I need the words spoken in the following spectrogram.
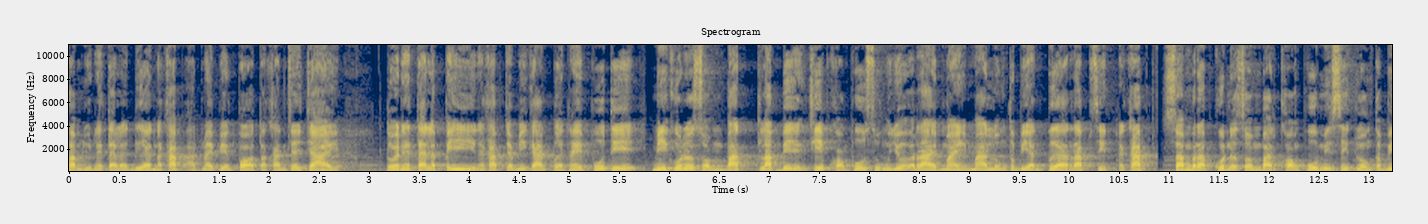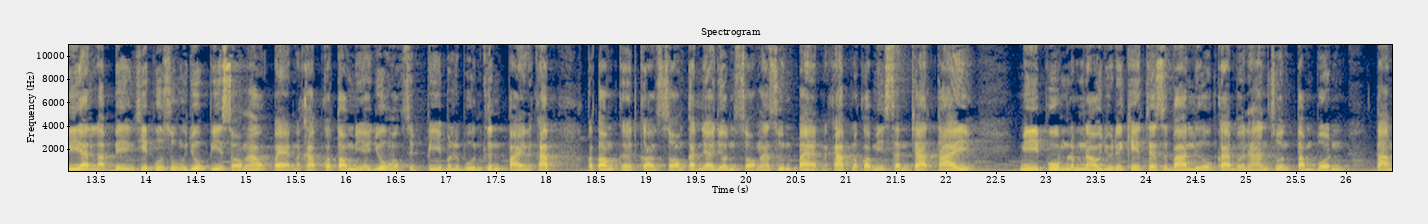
ทำอยู่ในแต่ละเดือนนะครับอาจไม่เพียงพอต่อการใช้จ่าย โดยในแต่ละปีนะครับจะมีการเปิดให้ผู้ที่มีคุณสมบัติรับเบี้ยยังชีพของผู้สูงอายุรายใหม่มาลงทะเบียนเพื่อรับสิทธิ์นะครับสำหรับคุณสมบัติของผู้มีสิทธิ์ลงทะเบียน รับเบี้ยยังชีพผู้สูงอายุปี 2568 นะครับก็ต้องมีอายุ 60 ปีบริบูรณ์ขึ้นไปนะครับก็ต้องเกิดก่อน 2 กันยายน 2508 นะครับแล้วก็มีสัญชาติไทย มีภูมิลำเนาอยู่ในเขตเทศบาลหรือองค์การบริหารส่วนตำบลตาม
